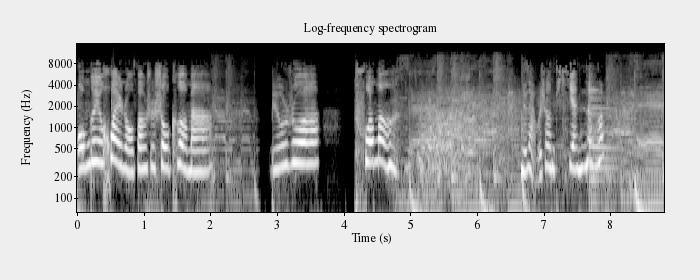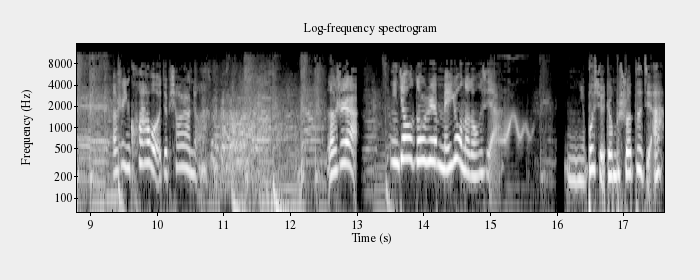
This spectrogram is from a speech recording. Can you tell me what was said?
我们可以换一种方式授课吗？比如说，托梦，你咋不上天呢？老师，你夸我，我就飘上去了。老师，你教的都是没用的东西。你不许这么说自己啊！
